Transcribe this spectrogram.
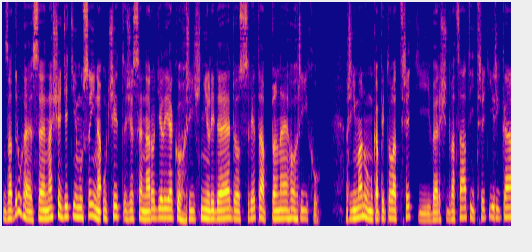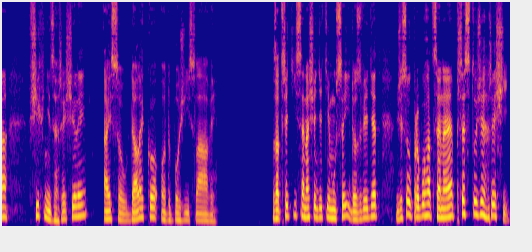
Za druhé se naše děti musí naučit, že se narodili jako hříšní lidé do světa plného hříchu. Římanům kapitola 3, verš 23 říká, všichni zhřešili a jsou daleko od boží slávy. Za třetí se naše děti musí dozvědět, že jsou pro Boha cené, přestože hřeší,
